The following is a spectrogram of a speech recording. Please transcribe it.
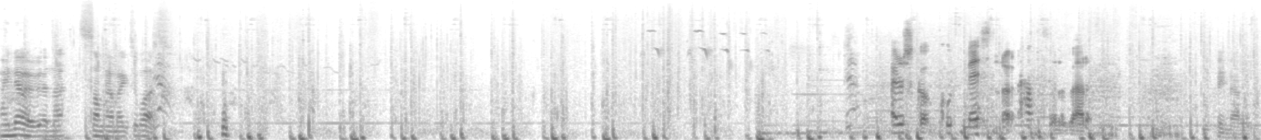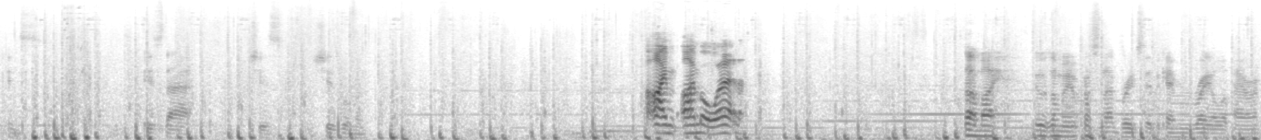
I know, and that somehow makes it worse. I just got called miss. and I don't know how to feel about it. The female is is that she's she's woman. I'm I'm aware. That am I. It was when we were crossing that bridge that it became real apparent.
